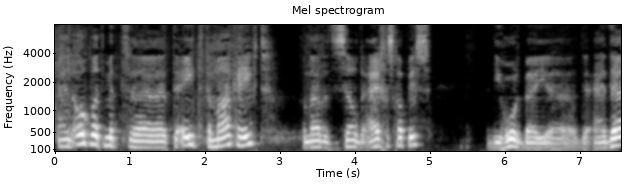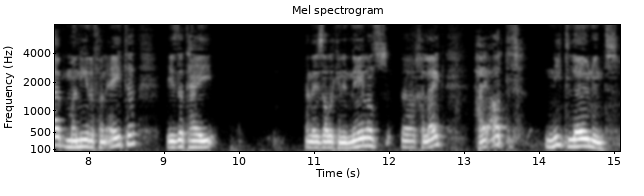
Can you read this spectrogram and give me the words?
En ook wat met uh, te eten te maken heeft, vandaar dat het dezelfde eigenschap is, die hoort bij de adab, manieren van eten, is dat hij, en deze zal ik in het Nederlands gelijk, hij at niet leunend.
